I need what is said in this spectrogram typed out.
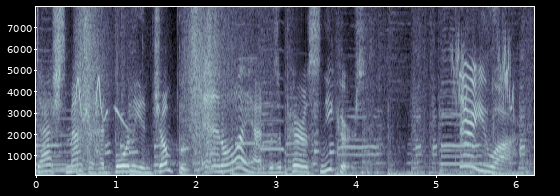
Dash Smasher had Borley and jump boots, and all I had was a pair of sneakers. There you are.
